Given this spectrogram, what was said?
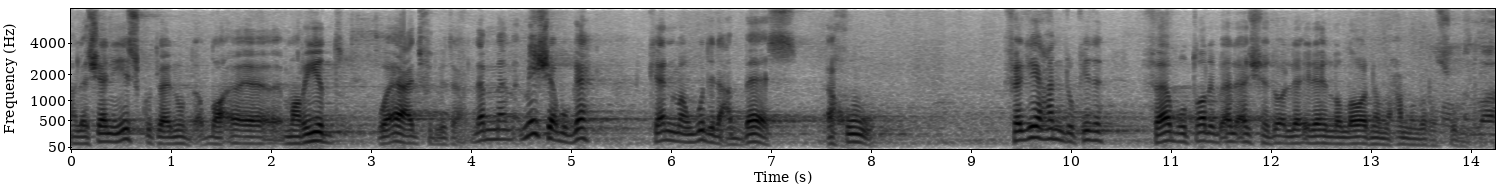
علشان يسكت لأنه ض- مريض وقاعد في البتاع. لما مشي أبو جهل كان موجود العباس أخوه. فجه عنده كده فأبو طالب قال أشهد أن لا إله إلا الله وأن محمد رسول الله.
